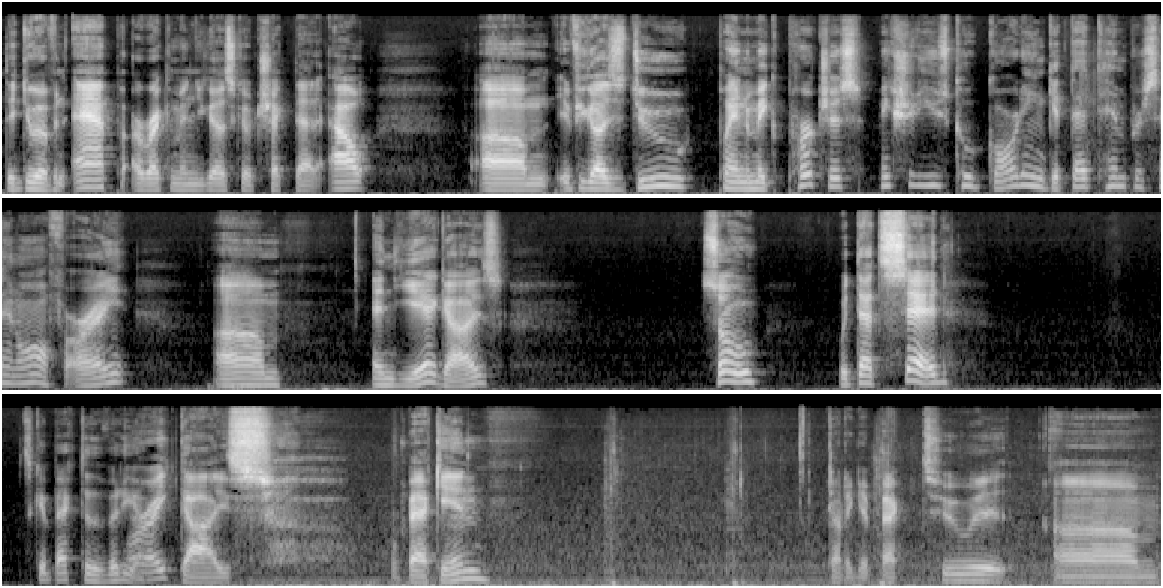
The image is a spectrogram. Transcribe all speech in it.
they do have an app. I recommend you guys go check that out. Um, if you guys do plan to make a purchase, make sure to use code Guardian. Get that 10% off, alright? Um, and yeah, guys. So, with that said, let's get back to the video. Alright, guys. We're back in. Gotta get back to it. Um,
